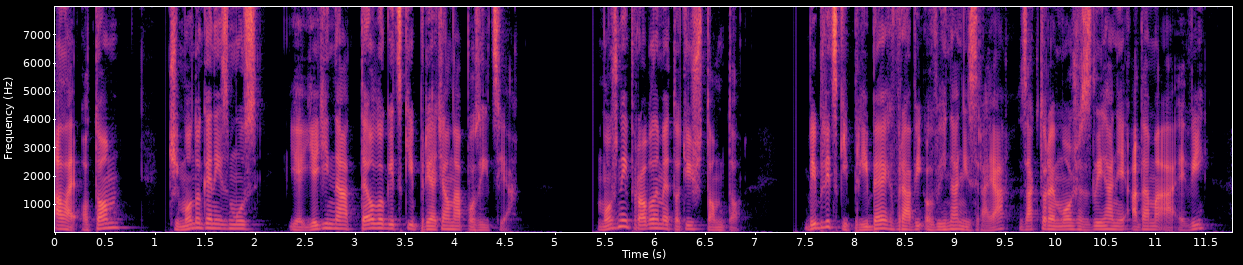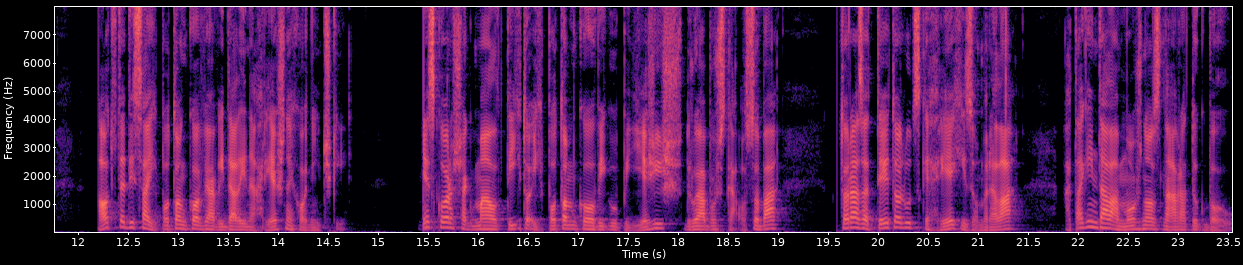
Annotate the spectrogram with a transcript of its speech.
ale aj o tom, či monogenizmus je jediná teologicky priateľná pozícia. Možný problém je totiž v tomto. Biblický príbeh vraví o vyhnaní z raja, za ktoré môže zlyhanie Adama a Evy, a odtedy sa ich potomkovia vydali na hriešne chodničky. Neskôr však mal týchto ich potomkov vykúpiť Ježiš, druhá božská osoba, ktorá za tieto ľudské hriechy zomrela a tak im dala možnosť návratu k Bohu.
